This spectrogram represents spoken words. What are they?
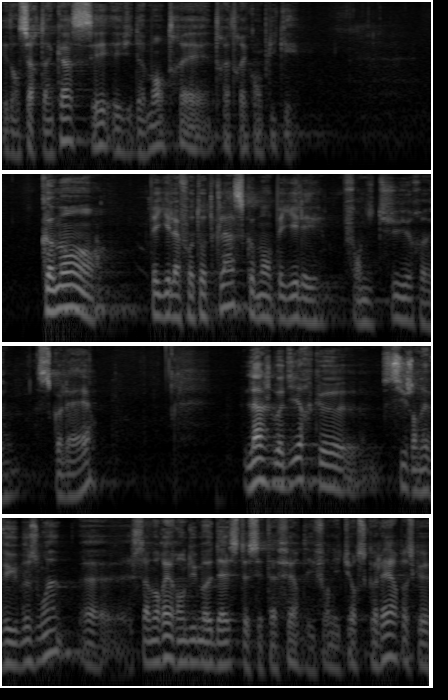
Et dans certains cas, c'est évidemment très, très, très compliqué. Comment payer la photo de classe? Comment payer les fournitures euh, scolaires? Là, je dois dire que si j'en avais eu besoin, euh, ça m'aurait rendu modeste cette affaire des fournitures scolaires, parce que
